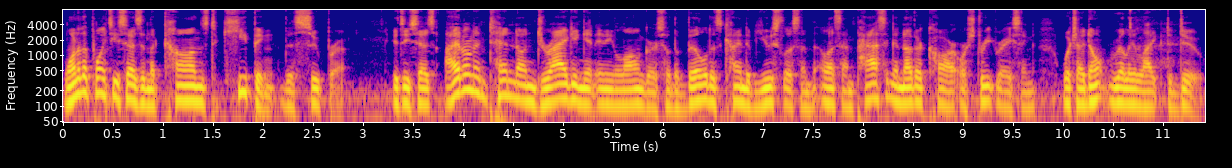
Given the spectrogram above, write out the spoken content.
one of the points he says in the cons to keeping this Supra is he says, I don't intend on dragging it any longer, so the build is kind of useless unless I'm passing another car or street racing, which I don't really like to do.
